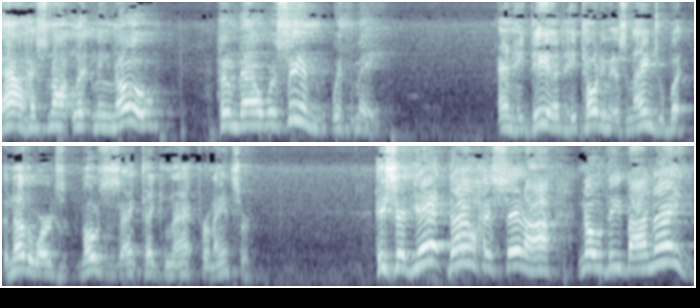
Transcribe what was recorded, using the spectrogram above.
thou hast not let me know whom thou wilt send with me. And he did. He told him it was an angel, but in other words, Moses ain't taking that for an answer. He said, Yet thou hast said, I know thee by name.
